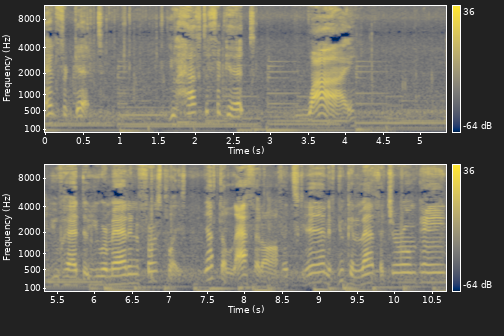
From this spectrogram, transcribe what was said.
and forget. You have to forget why had you were mad in the first place. You have to laugh it off. It's and if you can laugh at your own pain,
